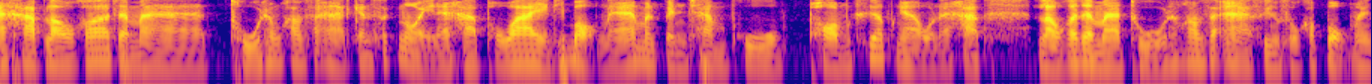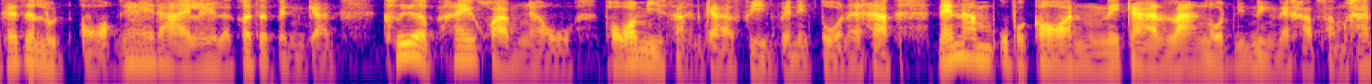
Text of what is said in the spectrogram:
นะครับเราก็จะมาถูทำความสะอาดกันสักหน่อยนะครับ เพราะว่าอย่างที่บอกนะมันเป็นแชมพูพร้อมเคลือบเงานะครับ เราก็จะมาถูทำความสะอาดสิ่งสกปรกมันก็จะหลุดออกง่ายได้เลย แล้วก็จะเป็นการเคลือบให้ความเงา เพราะว่ามีสารกาฟีนไปในตัวนะครับ แนะนำอุปกรณ์ในการล้างรถนิดหนึ่งนะครับสำคัญ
